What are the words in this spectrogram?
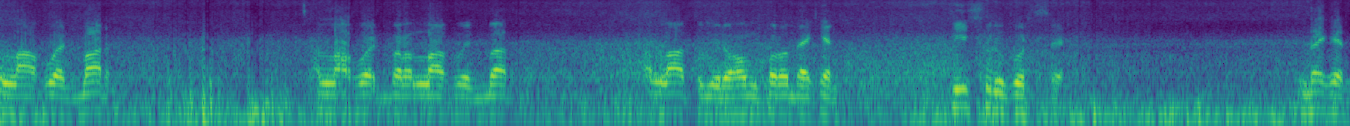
আল্লাহু একবার আল্লাহু একবার আল্লাহু একবার আল্লাহ, তুমি রহম করো। দেখেন, কি শুরু করছে। দেখেন।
